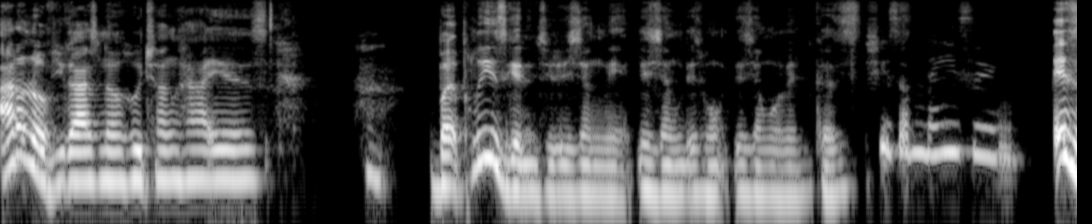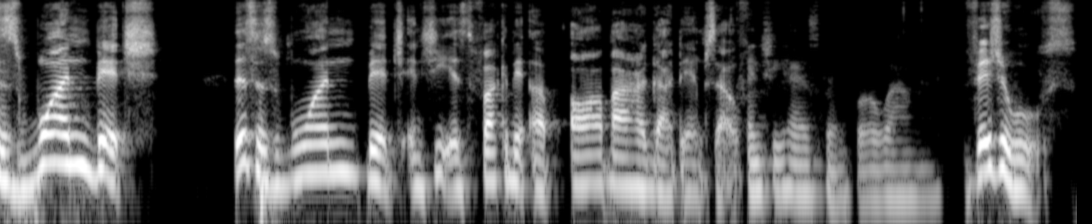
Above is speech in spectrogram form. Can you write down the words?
I don't know if you guys know who Chung Ha is, but please get into this young man, this young this this young woman, because She's amazing. this is one bitch. This is one bitch, and she is fucking it up all by her goddamn self. And she has been for a while now. Visuals,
